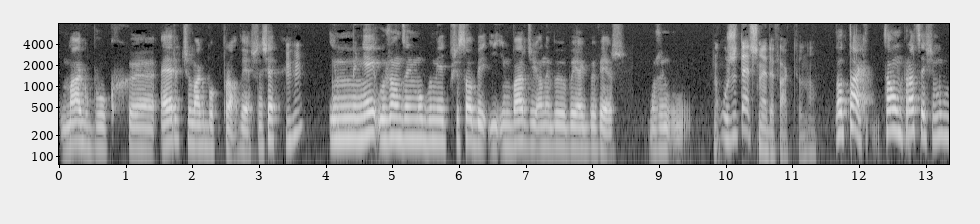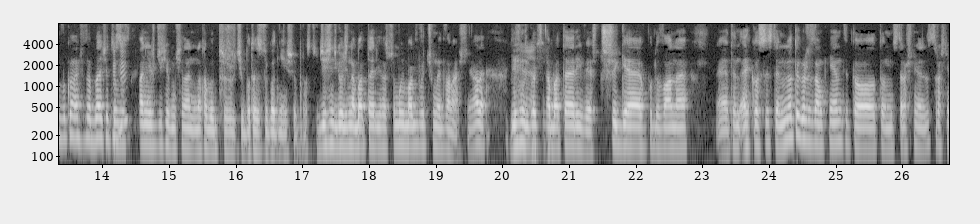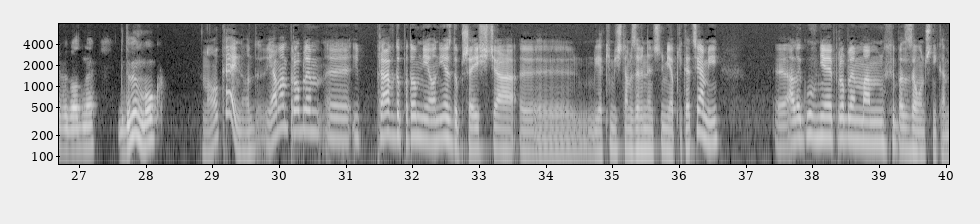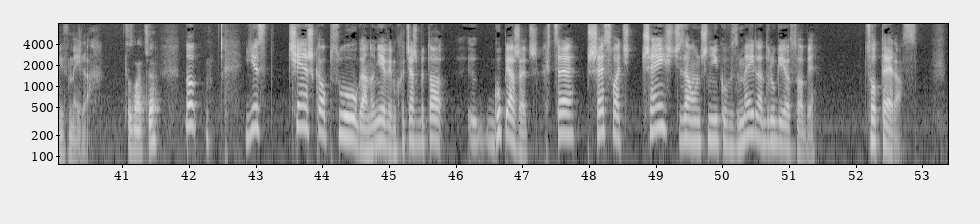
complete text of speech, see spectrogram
MacBook e, Air czy MacBook Pro, wiesz, w sensie Mhm. im mniej urządzeń mógłbym mieć przy sobie i im bardziej one byłyby jakby, wiesz, może, No, użyteczne de facto, no. No tak, całą pracę jeśli mógłbym wykonać na tablecie, to Mhm. zdecydowanie już dzisiaj bym się na, na tablet przerzucił, bo to jest wygodniejsze po prostu. 10 godzin na baterii, znaczy mój Mac wytrzymuje 12, ale 10 jasne. godzin na baterii, wiesz, 3G wbudowane, e, ten ekosystem, mimo tego, że zamknięty, to, to mi strasznie, strasznie wygodny. Gdybym mógł, No okej, no ja mam problem y, i prawdopodobnie on jest do przejścia y, jakimiś tam zewnętrznymi aplikacjami, y, ale głównie problem mam chyba z załącznikami w mailach. To znaczy, No jest ciężka obsługa, no nie wiem, chociażby to y, głupia rzecz. Chcę przesłać część załączników z maila drugiej osobie. Co teraz?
